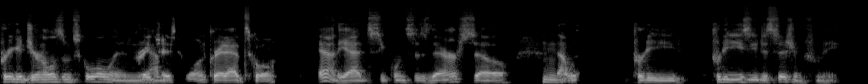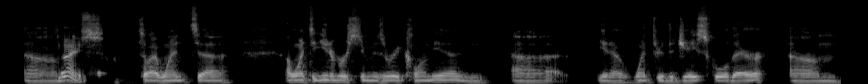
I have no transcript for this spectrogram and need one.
pretty good journalism school and great J school, great ad school. Yeah, the ad sequences there, so mm-hmm. that was pretty pretty easy decision for me. Um, nice. So I went uh, I went to University of Missouri Columbia and uh, you know went through the J school there. Um,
